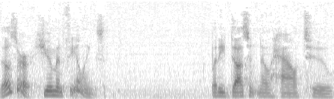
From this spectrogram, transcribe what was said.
Those are human feelings. But he doesn't know how to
